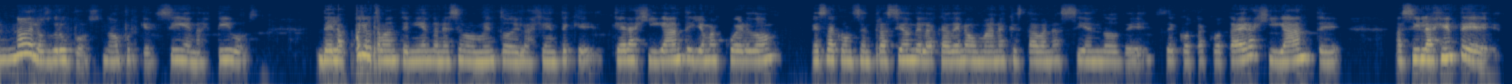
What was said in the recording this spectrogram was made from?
no de los grupos, ¿no? Porque siguen activos, del apoyo que estaban teniendo en ese momento de la gente que, que era gigante. Yo me acuerdo esa concentración de la cadena humana que estaban haciendo de, de Cota Cota, era gigante. Así la gente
